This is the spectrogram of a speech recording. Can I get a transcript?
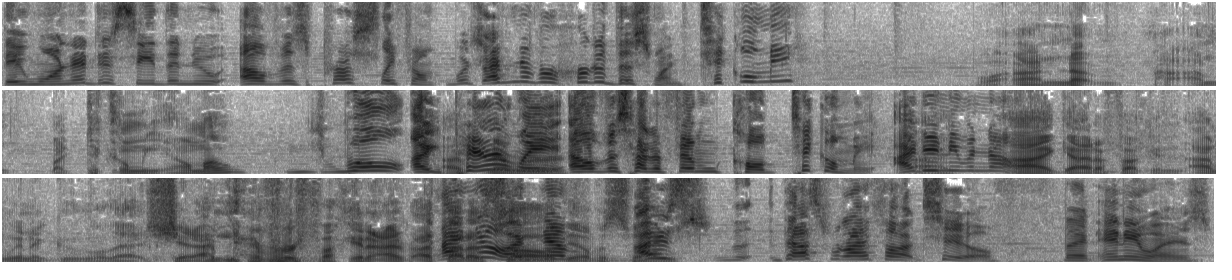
They wanted to see the new Elvis Presley film, which I've never heard of this one. Tickle Me? Well, uh, no, I'm like Tickle Me Elmo. Well, apparently never- Elvis had a film called Tickle Me. I didn't I- even know. I gotta fucking. I'm gonna Google that shit. I've never fucking. I, I thought I, know, saw I've never- the Elvis films. was- that's what I thought too. But anyways,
